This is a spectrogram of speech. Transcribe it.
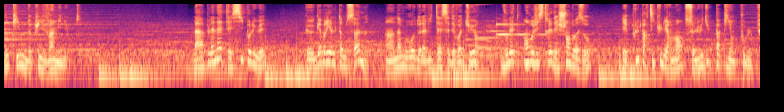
bouquine depuis 20 minutes. La planète est si polluée que Gabriel Thompson, un amoureux de la vitesse et des voitures, voulait enregistrer des chants d'oiseaux, et plus particulièrement celui du papillon poulpe.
